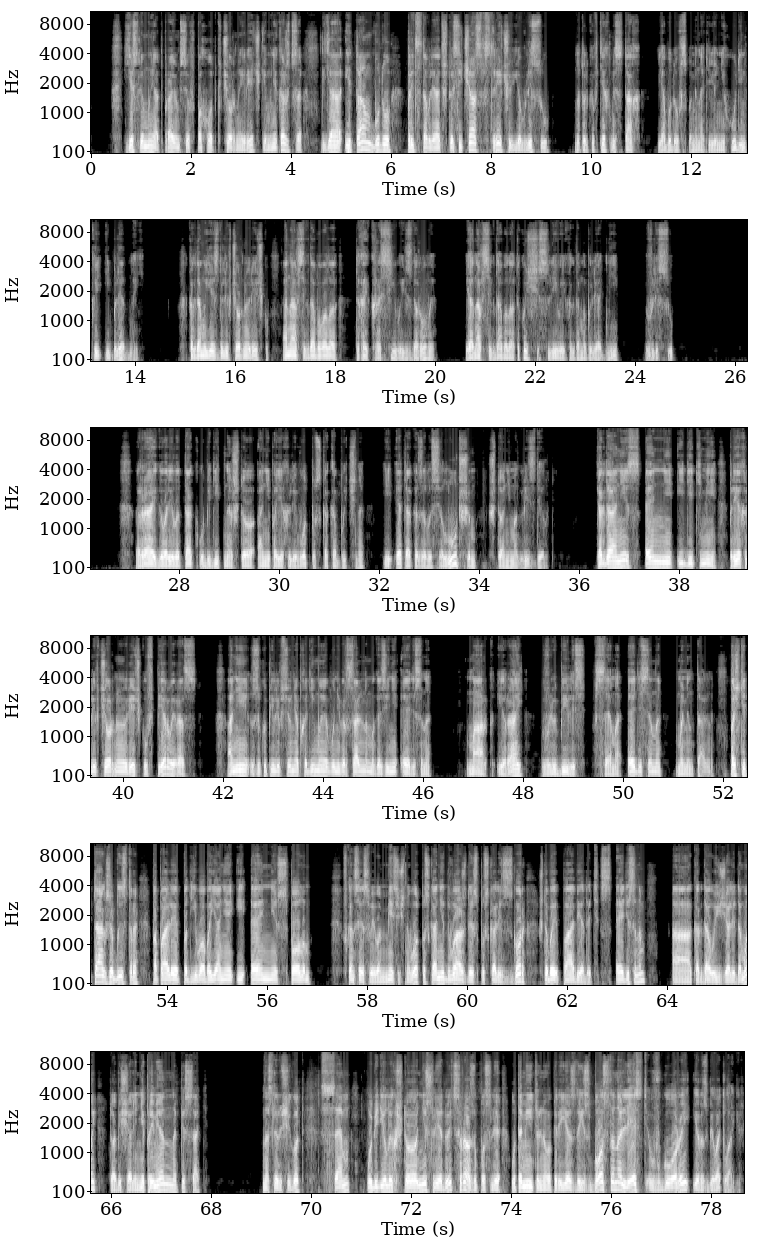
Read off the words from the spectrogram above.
Если мы отправимся в поход к Черной речке, мне кажется, я и там буду представлять, что сейчас встречу ее в лесу, но только в тех местах я буду вспоминать ее не худенькой и бледной. Когда мы ездили в Черную речку, она всегда бывала такая красивая и здоровая, и она всегда была такой счастливой, когда мы были одни в лесу. Рай говорила так убедительно, что они поехали в отпуск, как обычно, и это оказалось лучшим, что они могли сделать. Когда они с Энни и детьми приехали в Черную речку в первый раз, они закупили все необходимое в универсальном магазине Эдисона. Марк и Рай влюбились в Сэма Эдисона моментально. Почти так же быстро попали под его обаяние и Энни с Полом. В конце своего месячного отпуска они дважды спускались с гор, чтобы пообедать с Эдисоном, а когда уезжали домой, то обещали непременно писать. На следующий год Сэм убедил их, что не следует сразу после утомительного переезда из Бостона лезть в горы и разбивать лагерь.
